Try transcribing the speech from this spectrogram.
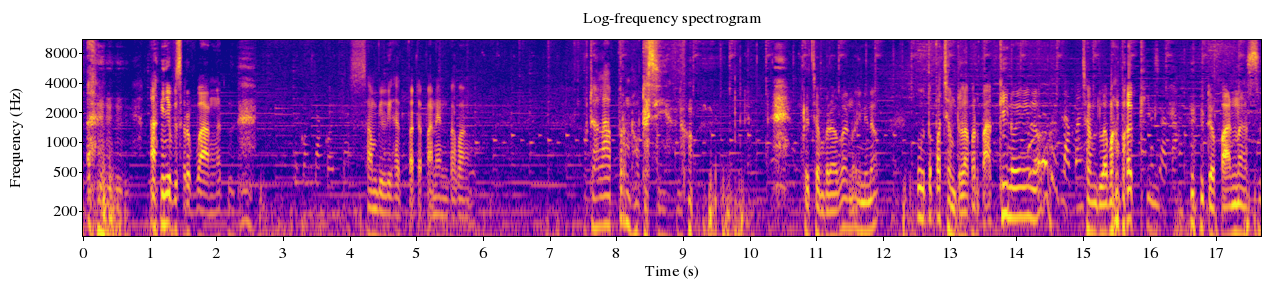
anginnya besar banget. Sambil lihat pada panen bawang udah lapar no udah siang no udah jam berapa no ini no oh tepat jam 8 pagi no ini no delapan. jam 8 pagi nih. Siapa? udah panas.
